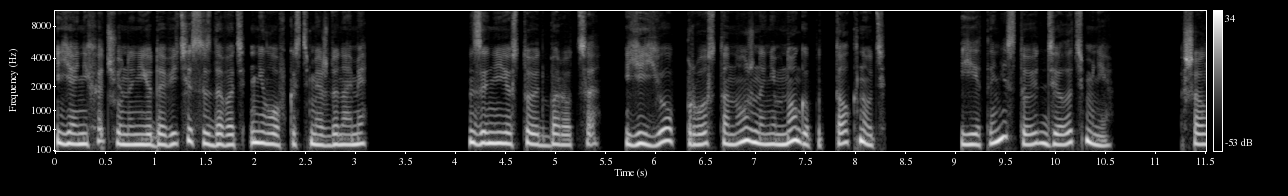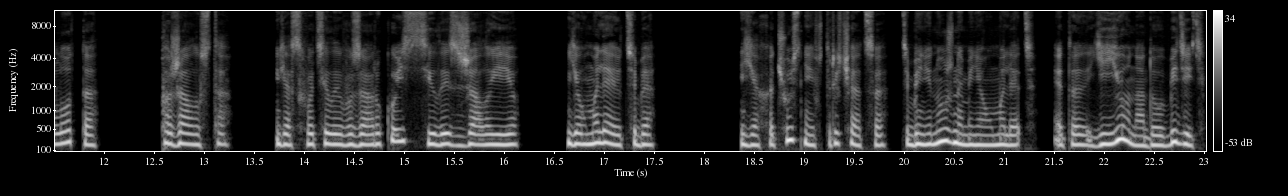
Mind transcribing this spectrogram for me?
Я не хочу на нее давить и создавать неловкость между нами. За нее стоит бороться. Ее просто нужно немного подтолкнуть. И это не стоит делать мне. Шарлотта, пожалуйста». Я схватила его за руку и с силой сжала ее. «Я умоляю тебя, я хочу с ней встречаться. Тебе не нужно меня умолять. Это ее надо убедить.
